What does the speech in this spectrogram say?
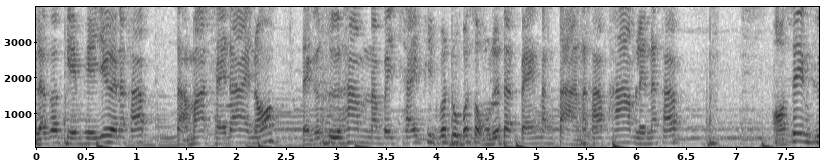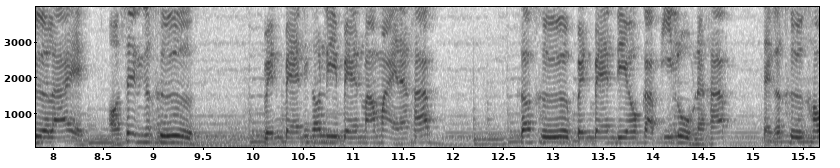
แล้วก็เกมเพลเยอร์นะครับ สามารถใช้ได้เนาะแต่ก็คือห้ามนำไปใช้ผิดวัตถุประสงค์หรือดัดแปลงต่างๆนะครับ ห้ามเลยนะครับออเส้นคืออะไรออเส้นก็คือเป็นแบรนด์ที่เขารีแบรนด์มาใหม่นะครับ ก็คือเป็นแบรนด์เดียวกับ e loop นะครับ แต่ก็คือเขา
